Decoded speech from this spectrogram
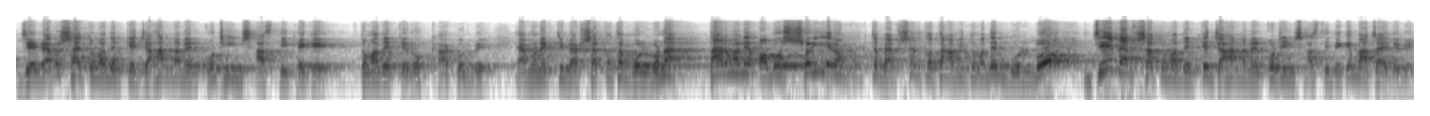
যে ব্যবসায় তোমাদেরকে জাহান নামের কঠিন শাস্তি থেকে তোমাদেরকে রক্ষা করবে। এমন একটি ব্যবসার কথা বলব না। তার মানে অবশ্যই এরকম একটা ব্যবসার কথা আমি তোমাদের বলব, যে ব্যবসা তোমাদেরকে জাহান নামের কঠিন শাস্তি থেকে বাঁচায় দেবে।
